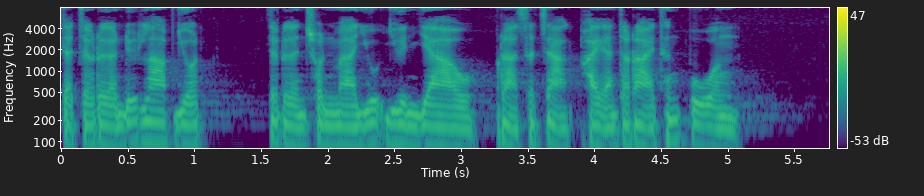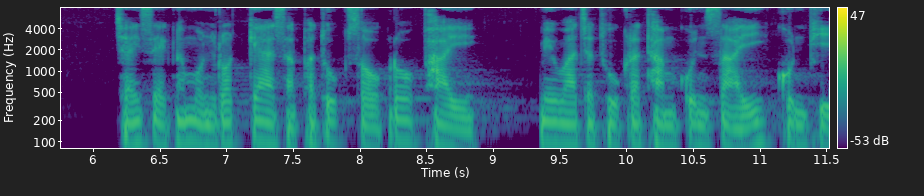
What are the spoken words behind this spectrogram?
จะเจริญด้วยลาบยศ เจริญชนมายุยืนยาว ปราศจากภัยอันตรายทั้งปวง ใช้เสกน้ำมนต์รดแก้สัพพทุกโศกโรคภัย ไม่ว่าจะถูกกระทำคุณใส คุณผี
